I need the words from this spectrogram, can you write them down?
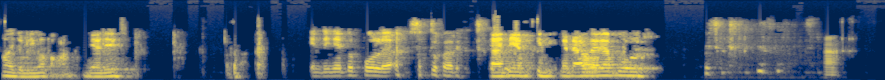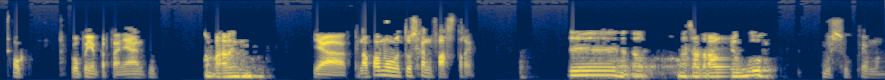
oh jam 5 makan ya, jadi intinya itu full ya satu hari. Ya intinya intinya oh. full. Nah oh gue punya pertanyaan. Tuh apa lagi? Ya kenapa memutuskan fast track eh nggak tahu nggak terlalu subuh busuk emang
